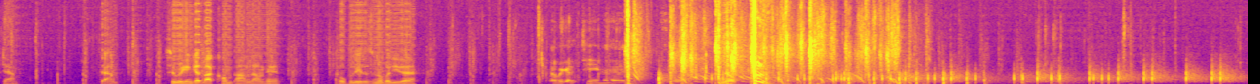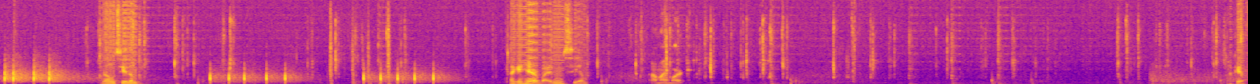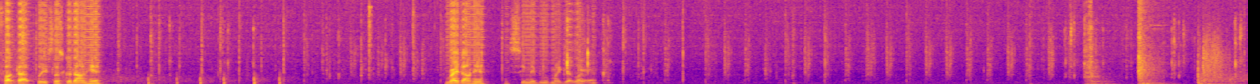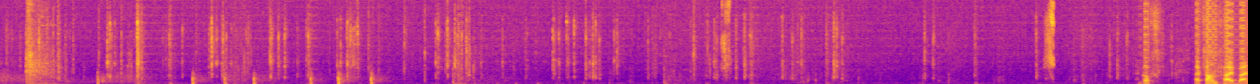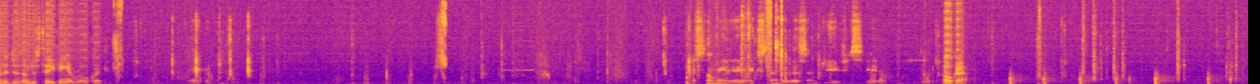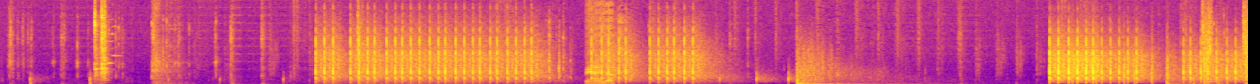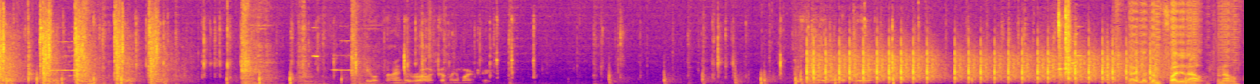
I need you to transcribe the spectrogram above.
Damn. Damn. See if we can get that compound down here. Hopefully there's nobody there. Oh, we got a team ahead. No. Don't see them. I can hear it, but I don't see them. On my mark. Okay, fuck that, please. Let's go down here. Right down here. Let's see, maybe we might get lucky. Yeah. I got. F I found five bandages. I'm just taking it real quick. There you go. I still need the extended SMG if you see it. Okay. Behind us? They went behind the rock on my marker. There's another one up fight it out for now.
